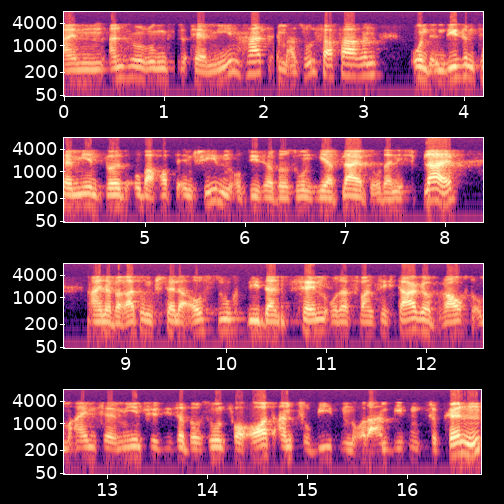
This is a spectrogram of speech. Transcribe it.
einen Anhörungstermin hat im Asylverfahren und in diesem Termin wird überhaupt entschieden, ob diese Person hier bleibt oder nicht bleibt, eine Beratungsstelle aussucht, die dann 10 oder 20 Tage braucht, um einen Termin für diese Person vor Ort anzubieten oder anbieten zu können,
